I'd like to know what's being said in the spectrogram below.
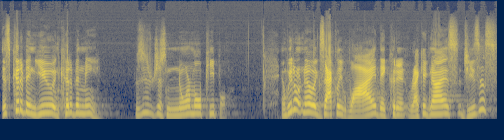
This could have been you and could have been me. These are just normal people. And we don't know exactly why they couldn't recognize Jesus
